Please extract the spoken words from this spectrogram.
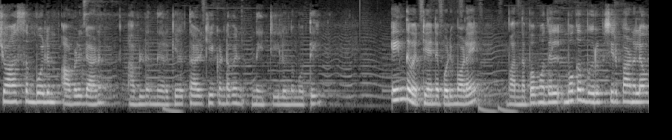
ശ്വാസം പോലും അവളിലാണ്. അവളുടെ നിറകിൽ കണ്ടവൻ നെറ്റിയിലൊന്ന് മുത്തി. എന്ത് പറ്റി എന്റെ പൊടിമോളെ? വന്നപ്പോൾ മുതൽ മുഖം വീർപ്പിച്ചിരിപ്പാണല്ലോ.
